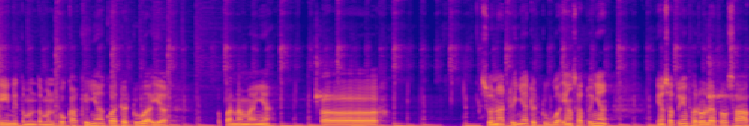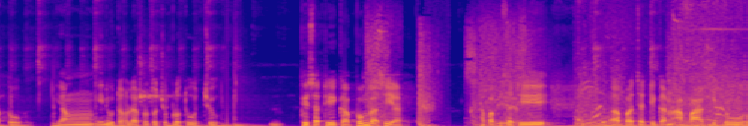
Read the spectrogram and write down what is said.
Ini teman-teman Hokage nya aku ada dua ya. Apa namanya uh, Tsunade-nya ada dua. Yang satunya yang satunya baru level 1 yang ini udah level 77 bisa digabung nggak sih ya? Apa bisa di apa jadikan apa gitu?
